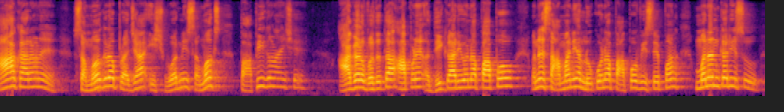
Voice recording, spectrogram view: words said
આ કારણે સમગ્ર પ્રજા ઈશ્વરની સમક્ષ પાપી ગણાય છે. આગળ વધતા આપણે અધિકારીઓના પાપો અને સામાન્ય લોકોના પાપો વિશે પણ મનન કરીશું.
